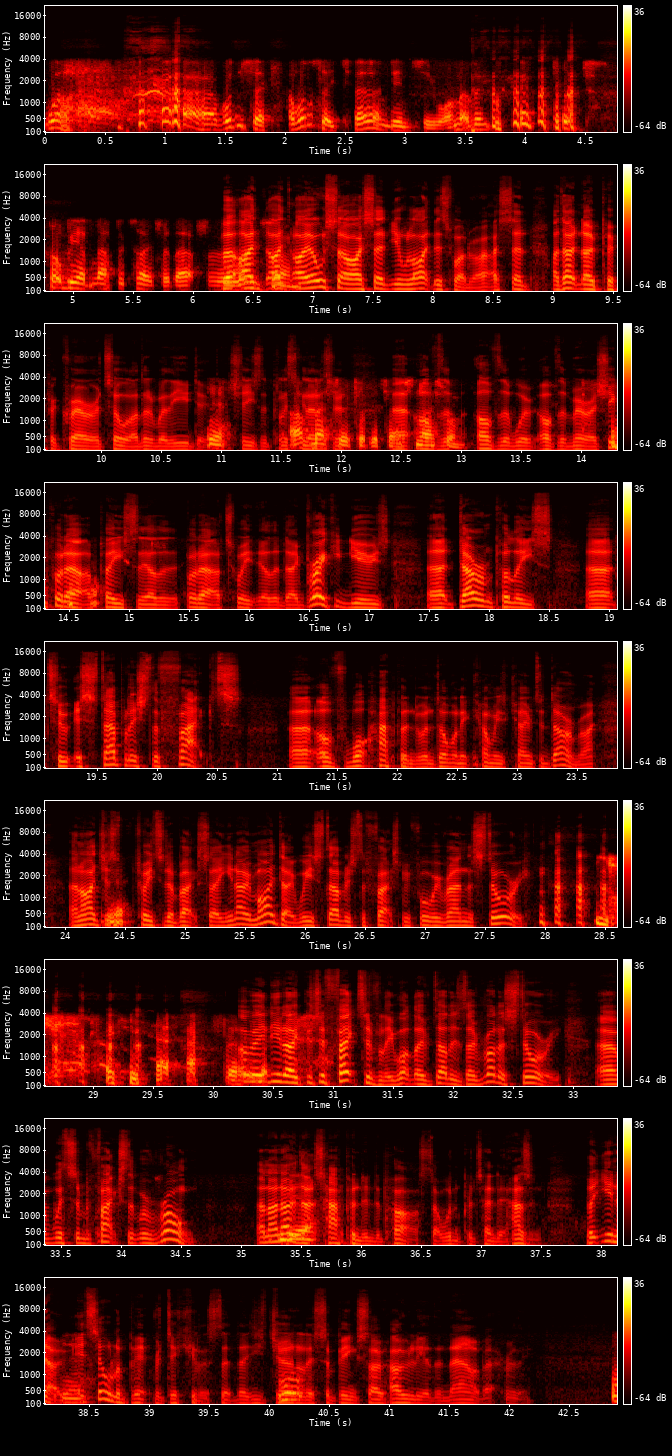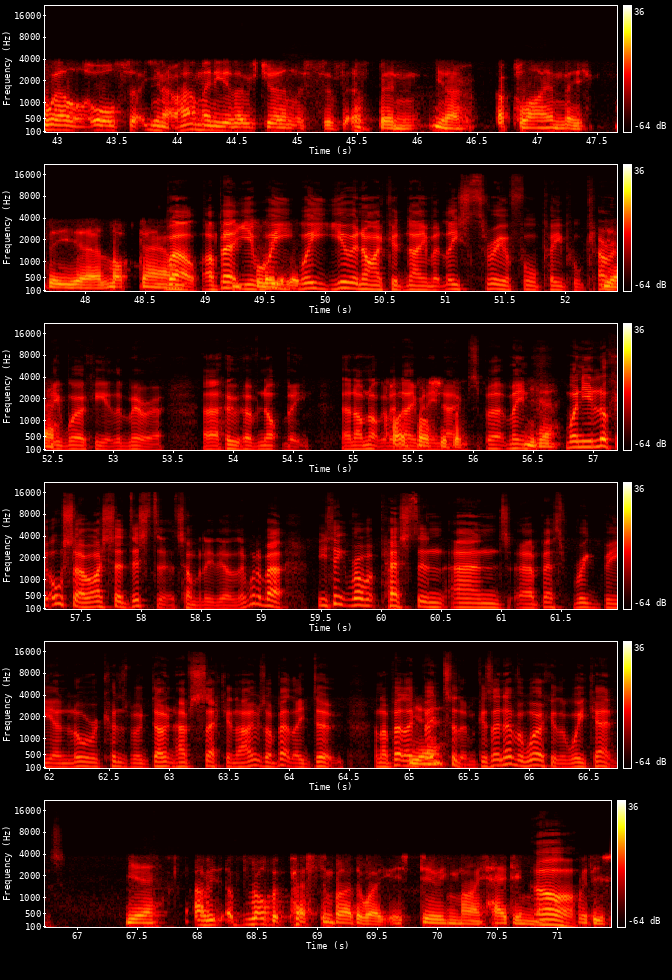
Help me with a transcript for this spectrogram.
Well, I wouldn't say I wouldn't say turned into one. I think probably had an appetite for that for But I. I, I also I said you'll like this one, right? I said I don't know Pippa Crerar at all. I don't know whether you do. Yeah. She's the political I've met her editor of uh, Nice of, the, of the of the Mirror. She put out a piece the other put out a tweet the other day. Breaking news: uh, Durham police uh, to establish the facts. Uh, of what happened when Dominic Cummings came to Durham, right? And I just tweeted her back saying, you know, in my day, we established the facts before we ran the story. I mean, you know, because effectively what they've done is they've run a story uh, with some facts that were wrong. And I know Yeah. that's happened in the past. I wouldn't pretend it hasn't. But, you know, it's all a bit ridiculous that these journalists are being so holier than thou about everything. Well, also, you know, how many of those journalists have, have been, you know, applying the the uh, lockdown? Well, I bet you, we, we, you and I could name at least three or four people currently Yeah. working at the Mirror uh, who have not been. And I'm not going to name any names. But, I mean, Yeah. when you look at, also, I said this to somebody the other day. What about, you think Robert Peston and uh, Beth Rigby and Laura Kuenssberg don't have second homes? I bet they do. And I bet they've Yeah. been to them because they never work at the weekends. Yeah, I mean, Robert Peston, by the way, is doing my head in Oh. with his.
